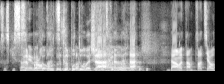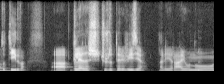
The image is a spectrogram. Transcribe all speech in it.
за списания, за от скъпото беше. да, да, да. да, ма там това цялото ти идва. А, гледаш чужда телевизия, нали, Районо,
